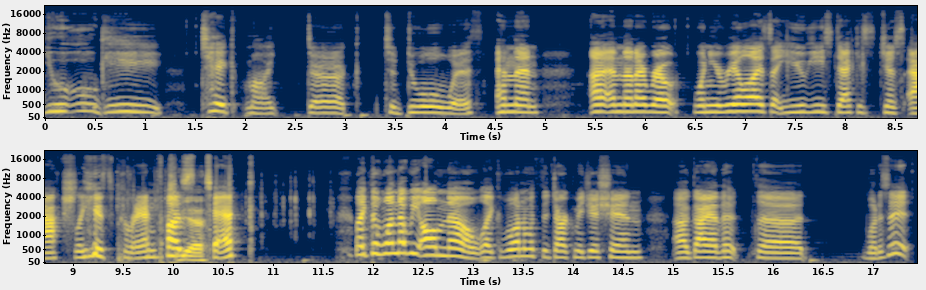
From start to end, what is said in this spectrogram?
Yugi, take my deck to duel with. And then uh, and then I wrote, when you realize that Yugi's deck is just actually his grandpa's Yeah. deck. Like the one that we all know, like the one with the Dark Magician, uh, Gaia the the, what is it?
